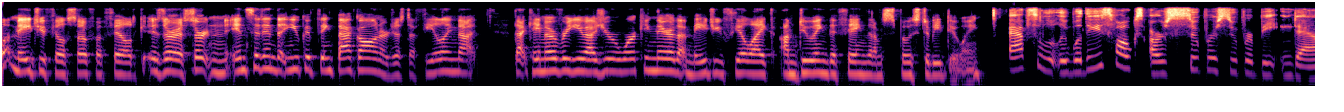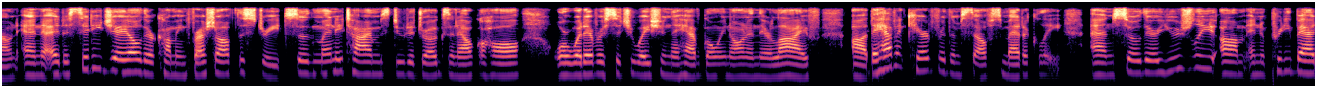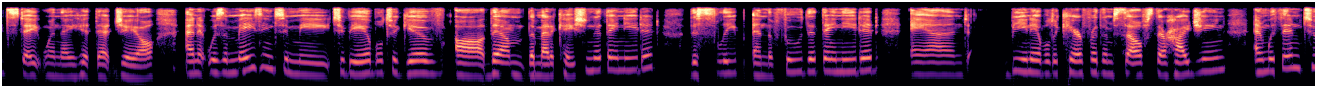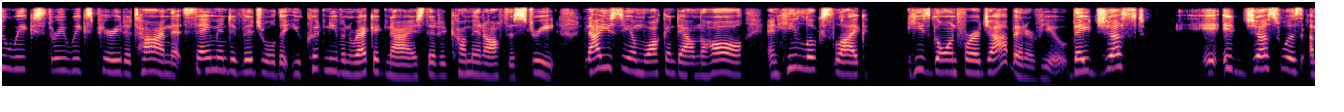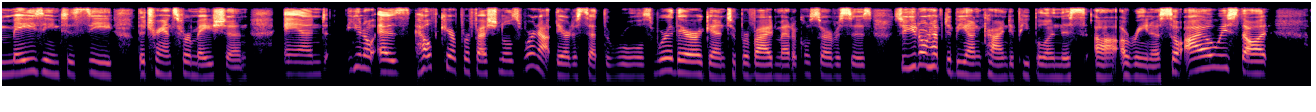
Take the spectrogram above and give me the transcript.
what made you feel so fulfilled? Is there a certain incident that you could think back on, or just a feeling that that came over you as you were working there that made you feel like I'm doing the thing that I'm supposed to be doing? Absolutely. Well, these folks are super, super beaten down. And at a city jail, they're coming fresh off the street. So many times, due to drugs and alcohol or whatever situation they have going on in their life, uh, they haven't cared for themselves medically. And so they're usually um, in a pretty bad state when they hit that jail. And it was amazing to me to be able to give uh, them the medication that they needed, the sleep and the food that they needed, and being able to care for themselves, their hygiene. And within two weeks, three weeks period of time, that same individual that you couldn't even recognize that had come in off the street, now you see him walking down the hall and he looks like he's going for a job interview. They just it, just was amazing to see the transformation. And, you know, as healthcare professionals, we're not there to set the rules. We're there again to provide medical services. So you don't have to be unkind to people in this uh, arena. So I always thought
